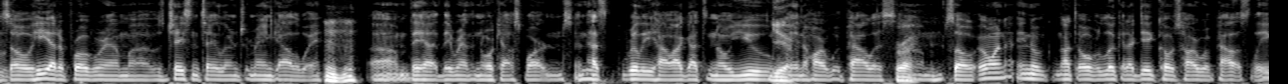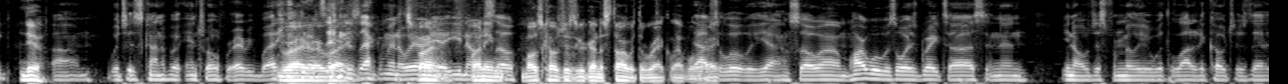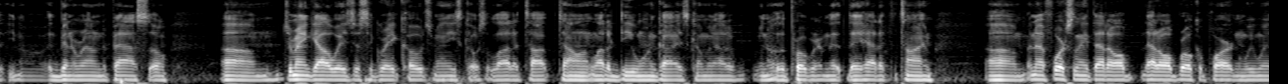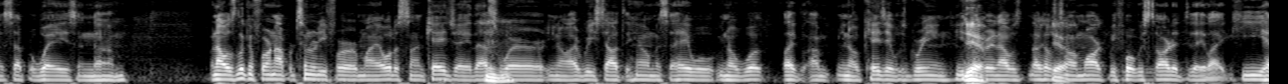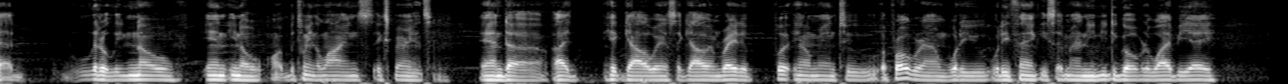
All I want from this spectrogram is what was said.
So he had a program. Uh, it was Jason Taylor and Jermaine Galloway. Mm-hmm. Um, they had they ran the NorCal Spartans, and that's really how I got to know you Yeah. in the Hardwood Palace. Right. Um, so oh, and, you know, not to overlook it, I did coach Hardwood Palace League. Yeah. Um, which is kind of an intro for everybody. Right, you know right, right. The Sacramento It's area, funny. you know. funny. So Most coaches are going to start with the rec level, right? Absolutely, yeah. So um, Hardwood was always great to us, and then you know just familiar with a lot of the coaches that you know had been around in the past. So um, Jermaine Galloway is just a great coach, man. He's coached a lot of top talent, a lot of D one guys coming out of you know the program that they had at the time. Um, and unfortunately, that all that all broke apart, and we went separate ways. And um, when I was looking for an opportunity for my oldest son KJ, that's Mm-hmm. where you know I reached out to him and said, "Hey, well, you know what? Like, I'm, you know, KJ was green. He Yeah. never, and I was like I was Yeah. telling Mark before we started today, like he had literally no in you know between the lines experience, and uh, I hit Galloway and said, Galloway, I'm ready to put him into a program. What do you What do you think? He said, Man, you need to go over to YBA,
